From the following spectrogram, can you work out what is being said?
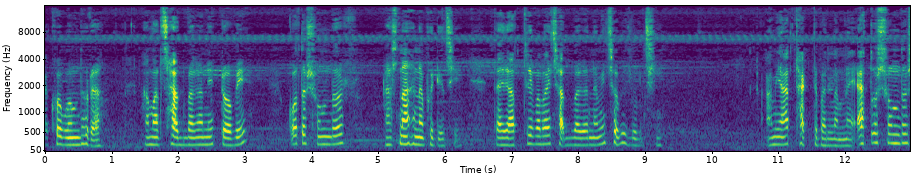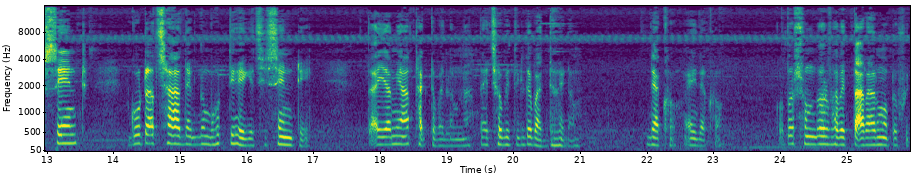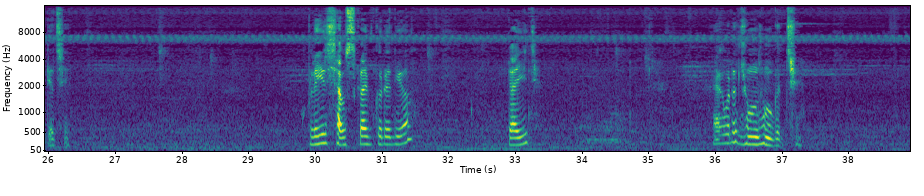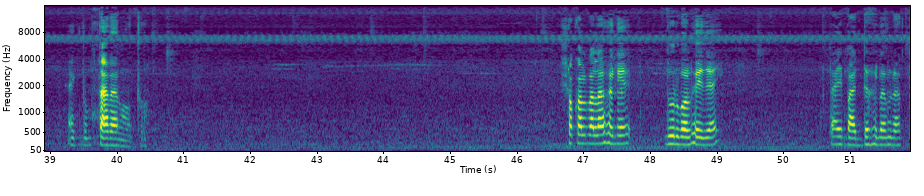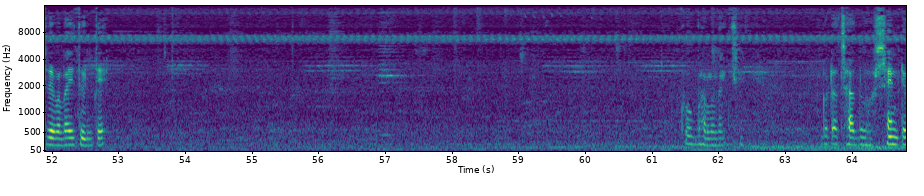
দেখো বন্ধুরা, আমার ছাদ বাগানের টবে কত সুন্দর হাসনা হানা ফুটেছে। তাই রাত্রেবেলায় ছাদ বাগানে আমি ছবি তুলছি। আমি আর থাকতে পারলাম না। এত সুন্দর সেন্ট, গোটা ছাদ একদম ভর্তি হয়ে গেছে সেন্টে। তাই আমি আর থাকতে পারলাম না। তাই ছবি তুলতে বাধ্য হলাম। দেখো, এই দেখো, কত সুন্দরভাবে তারার মতো ফুটেছে। প্লিজ সাবস্ক্রাইব করে দিও। গাইজ একবারে ঝুমঝুম করছে। একদম তারার মতো। সকালবেলা হলে দুর্বল হয়ে যায়। তাই বাধ্য হলাম রাত্রেবেলায় তুলতে। খুব ভালো লাগছে। গোটা ছাদ সেন্টে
